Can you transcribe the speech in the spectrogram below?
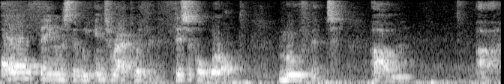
all things that we interact with in the physical world, movement, um, uh,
